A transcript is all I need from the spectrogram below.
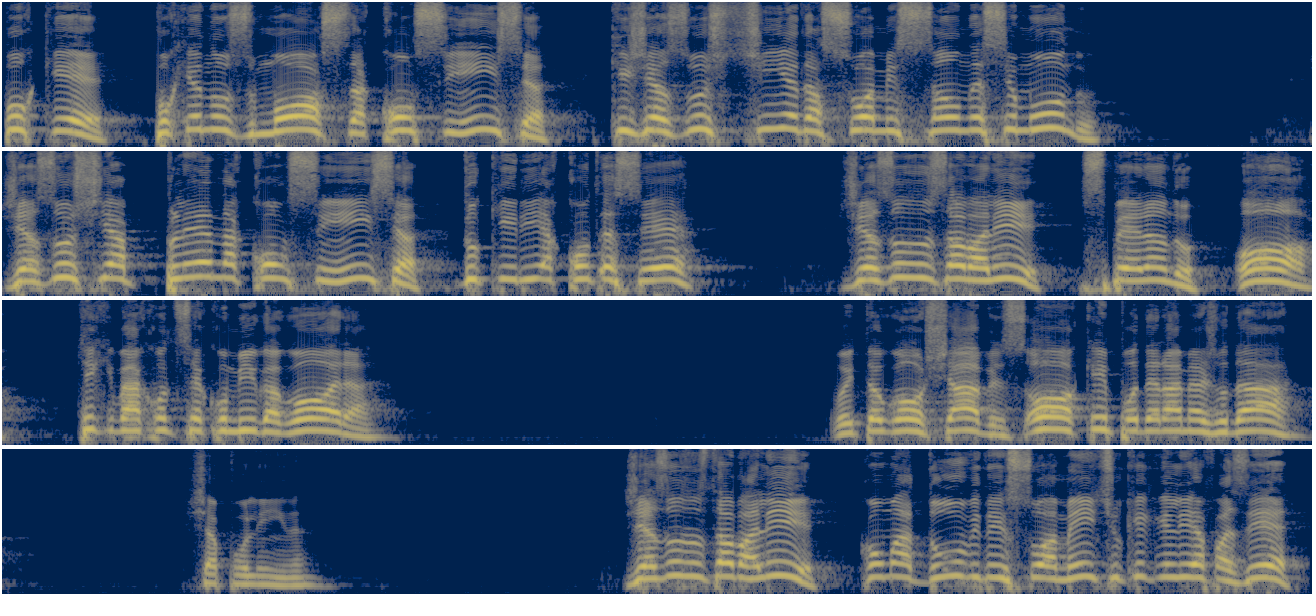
Por quê? Porque nos mostra a consciência que Jesus tinha da sua missão nesse mundo. Jesus tinha plena consciência do que iria acontecer. Jesus não estava ali esperando, ó, oh, o que, que vai acontecer comigo agora? Ou então igual o Chaves, ó, oh, quem poderá me ajudar? Chapolin, né? Jesus estava ali com uma dúvida em sua mente o que, que ele ia fazer.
